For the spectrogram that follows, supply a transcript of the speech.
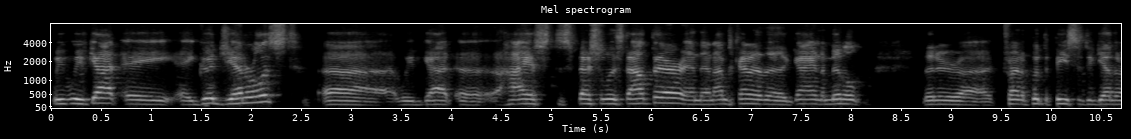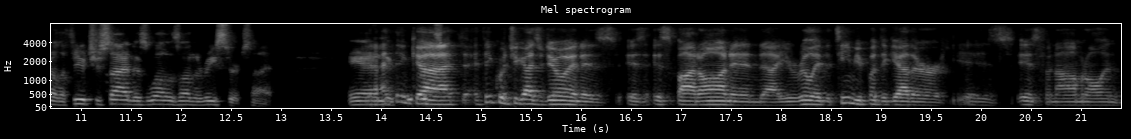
we, we've got a, a good generalist. Uh, we've got a highest specialist out there, and then I'm kind of the guy in the middle that are uh, trying to put the pieces together on the future side as well as on the research side. And yeah, I think uh, I think what you guys are doing is is is spot on, and uh, you really the team you put together is is phenomenal. And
